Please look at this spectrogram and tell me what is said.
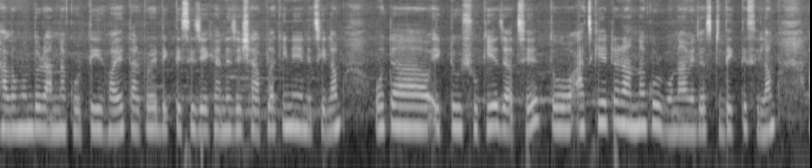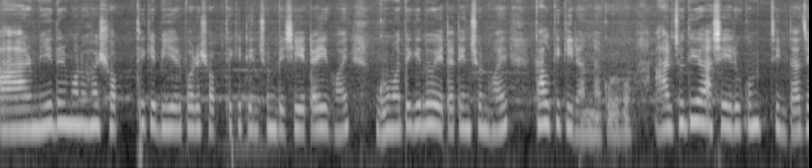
ভালো মন্দ রান্না করতেই হয়। তারপরে দেখতেছি যে এখানে যে শাপলা কিনে এনেছিলাম, ওটা একটু শুকিয়ে যাচ্ছে। তো আজকে এটা রান্না করব না, আমি জাস্ট দেখতেছিলাম। আর মেয়েদের মনে হয় সব থেকে বিয়ের পরে সব থেকে টেনশন বেশি এটাই হয়। ঘুমাতে গেলেও এটা টেনশন হয়, কালকে কি রান্না করব। আর যদি আসে এরকম চিন্তা যে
